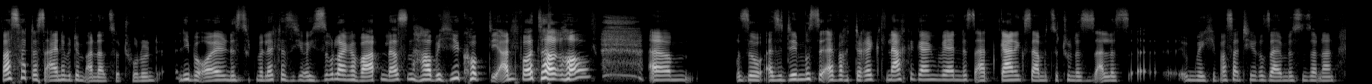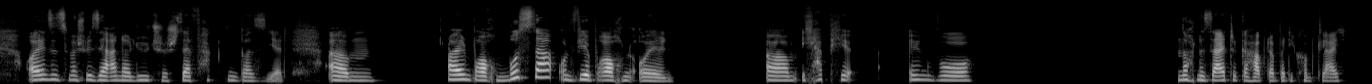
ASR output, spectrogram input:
Was hat das eine mit dem anderen zu tun? Und liebe Eulen, es tut mir leid, dass ich euch so lange warten lassen habe. Hier kommt die Antwort darauf. Ähm, so, also dem musste einfach direkt nachgegangen werden. Das hat gar nichts damit zu tun, dass es alles äh, irgendwelche Wassertiere sein müssen, sondern Eulen sind zum Beispiel sehr analytisch, sehr faktenbasiert. Ähm, Eulen brauchen Muster und wir brauchen Eulen. Ähm, ich habe hier irgendwo noch eine Seite gehabt, aber die kommt gleich.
